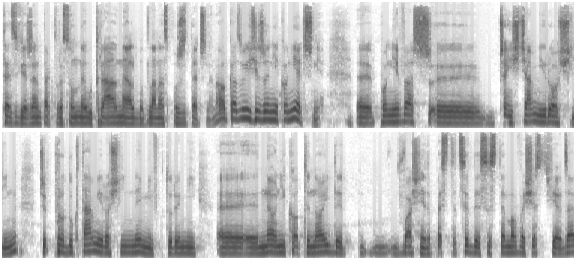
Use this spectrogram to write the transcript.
te zwierzęta, które są neutralne albo dla nas pożyteczne. No okazuje się, że niekoniecznie, ponieważ częściami roślin, czy produktami roślinnymi, w którymi neonikotynoidy właśnie te pestycydy systemowe się stwierdza,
